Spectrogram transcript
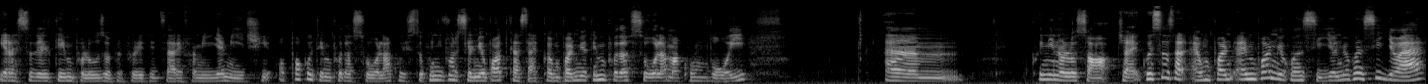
il resto del tempo lo uso per prioritizzare famiglia e amici. Ho poco tempo da sola, questo, quindi forse il mio podcast ecco, è un po' il mio tempo da sola, ma con voi. Um, quindi non lo so, cioè questo è un, è un, po', il mio consiglio. Il mio consiglio è...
